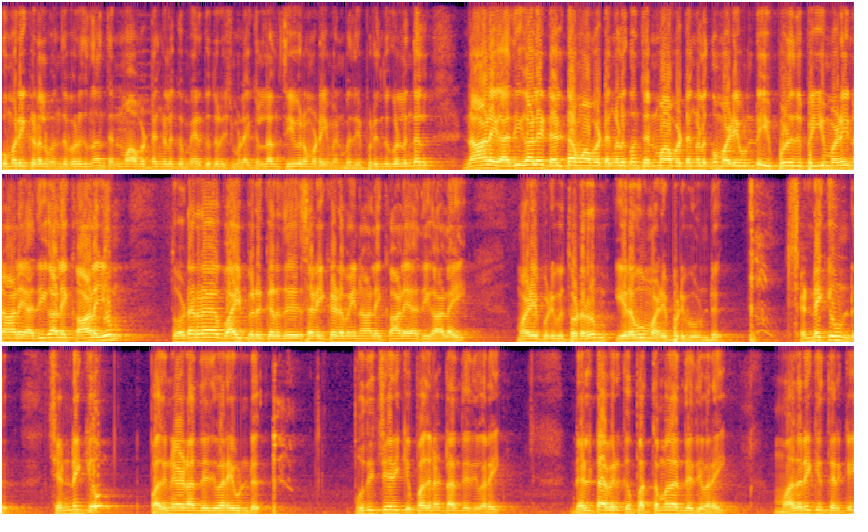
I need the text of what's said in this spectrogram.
குமரிக்கடல் வந்த பிறகு தான் தென் மாவட்டங்களுக்கு மேற்கு தொடர்ச்சி மலைக்கெல்லாம் தீவிரமடையும் என்பதை புரிந்து கொள்ளுங்கள். நாளை அதிகாலை டெல்டா மாவட்டங்களுக்கும் தென் மாவட்டங்களுக்கும் மழை உண்டு. இப்பொழுது பெய்யும் மழை நாளை அதிகாலை காலையும் தொடர வாய்ப்பு இருக்கிறது. சனிக்கிழமை நாளை காலை அதிகாலை மழைப்பிடிவு தொடரும். இரவும் மழைப்பிடிவு உண்டு. சென்னைக்கும் உண்டு. சென்னைக்கும் பதினேழாம் தேதி வரை உண்டு. புதுச்சேரிக்கு பதினெட்டாம் தேதி வரை டெல்டாவிற்கு பத்தொன்பதாம் தேதி வரை மதுரைக்கு தெற்கே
